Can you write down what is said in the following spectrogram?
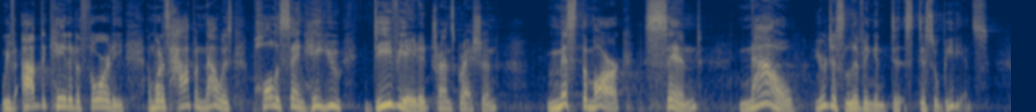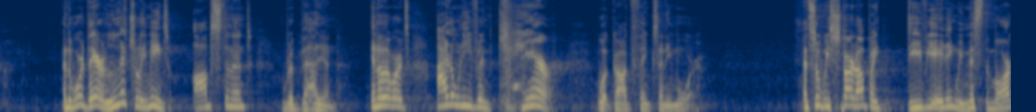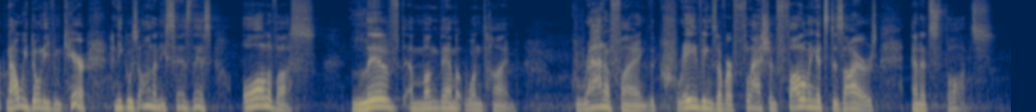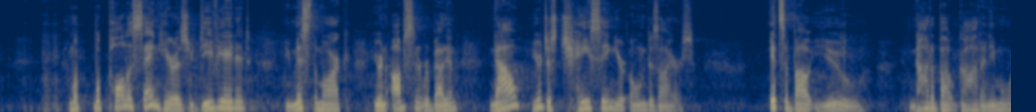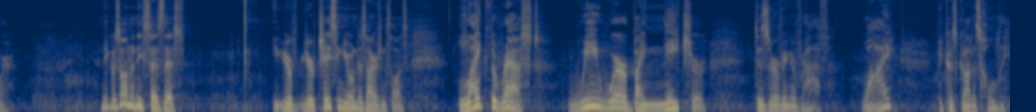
We've abdicated authority. And what has happened now is Paul is saying, hey, you deviated transgression, missed the mark, sinned. Now you're just living in dis- disobedience. And the word there literally means obstinate rebellion. In other words, I don't even care what God thinks anymore. And so we start out by deviating, we miss the mark, now we don't even care. And he goes on and he says this all of us lived among them at one time, gratifying the cravings of our flesh and following its desires and its thoughts. And what, what Paul is saying here is you deviated, you missed the mark, you're in obstinate rebellion. Now you're just chasing your own desires. It's about you not about God anymore. And he goes on and he says this you're, you're chasing your own desires and thoughts. Like the rest, we were by nature deserving of wrath. Why? Because God is holy.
